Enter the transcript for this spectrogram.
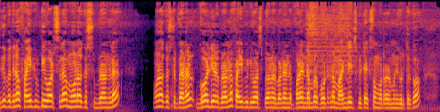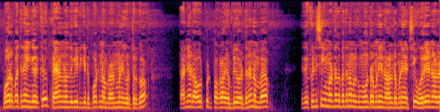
இது பார்த்தீங்கன்னா ஃபைவ் ஃபிஃப்டி வாட்ஸில் மோனோகிஸ்ட் பிராண்டில் மோனோகிஸ்ட் பேனல் கோல்டியோட பிராண்டில் ஃபைவ் ஃபிஃப்டி வாட்ஸ் பேனல் பன்னெண்டு பன்னெண்டு நம்பர் போட்டு நம்ம அஞ்சு ஹெச்பி டெக்ஸும் மோட்டர் ரன் பண்ணி கொடுத்துருக்கோம். போர் பார்த்தீங்கன்னா இங்கே இருக்குது பேனல் வந்து வீட்டுக்கிட்ட போட்டு நம்ம ரன் பண்ணி கொடுத்துருக்கோம். தண்ணியோட அவுட்புட் பார்க்கலாம் எப்படி வருதுன்னு நம்ம இது ஃபினிஷிங் பண்ணுறது பார்த்தீங்கன்னா நம்மளுக்கு மூன்றரை மணி நாலரை மணி ஆச்சு. ஒரே நாள்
